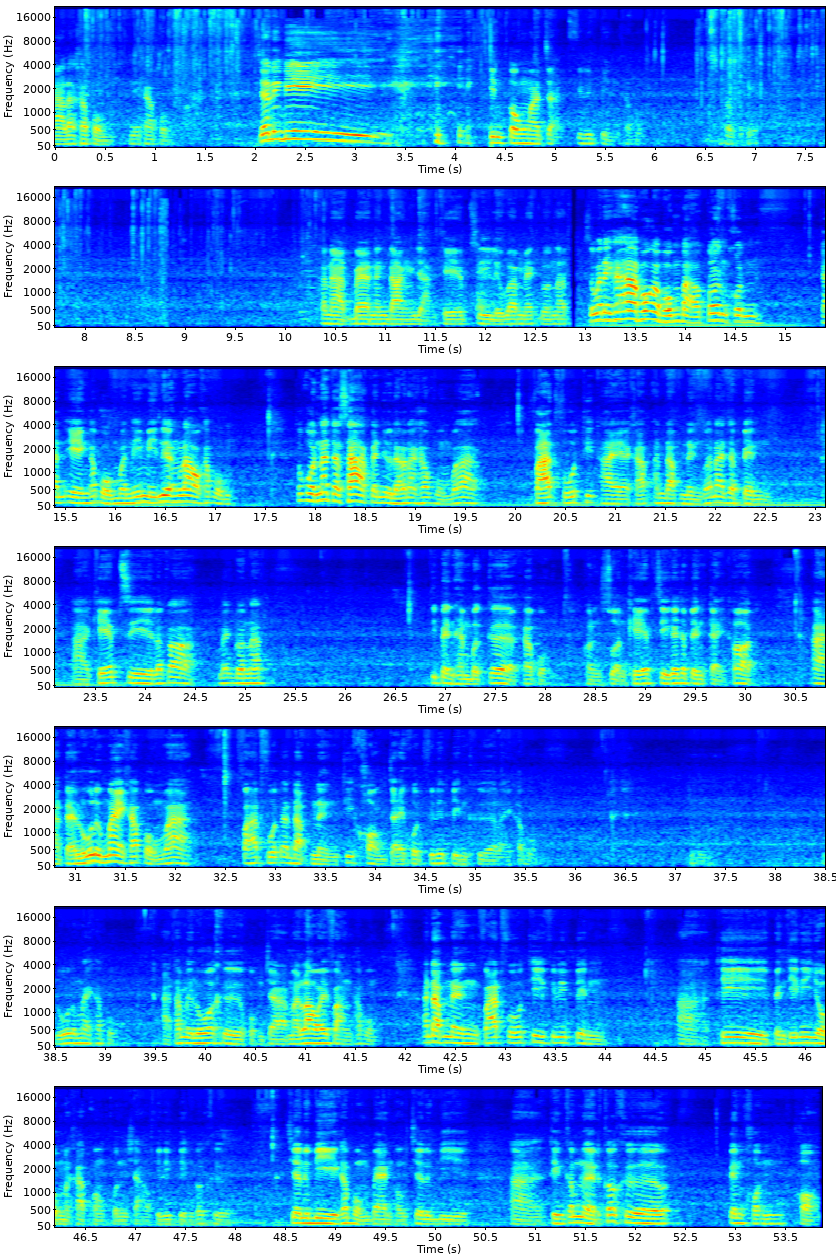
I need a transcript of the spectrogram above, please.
มาแล้วครับผมนี่ครับผมเจลลี่บีกินตรงมาจากฟิลิปปินส์ครับผมโอเคขนาดแบรนด์ดังๆ อย่าง KFC หรือว่า McDonald's สวัสดีครับพบกับผมบ่าวต้นคนกันเองครับผมวันนี้มีเรื่องเล่าครับผม ทุกคนน่าจะทราบกันอยู่แล้วนะครับผมว่าฟาสต์ฟู้ดที่ไทยครับ อันดับหนึ่งก็น่าจะเป็น KFC แล้วก็ McDonald's ที่เป็นแฮมเบอร์เกอร์ครับผมก่อนส่วน KFC ก็จะเป็นไก่ทอดอ่าแต่รู้หรือไม่ครับผมว่าฟาสต์ฟู้ดอันดับหนึ่งที่ครองใจคนฟิลิปปินส์คืออะไรครับผม รู้หรือไม่ครับผมอ่าถ้าไม่รู้ก็คือผมจะมาเล่าให้ฟังครับผม อันดับหนึ่งฟาสต์ฟู้ดที่ฟิลิปปินส์อ่าที่เป็นที่นิยมนะครับของคนชาวฟิลิปปินส์ก็คือเจลบีครับผมแบรนด์ของเจลบีอ่าถึงกำเนิดก็คือเป็นคนของ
